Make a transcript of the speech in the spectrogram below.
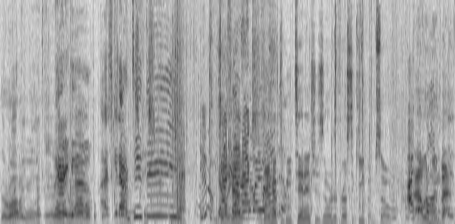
The rod on your other There, There you go. Go. look up there. Let's get out. One, two, three. Can So I they, try have, next? they have to be 10 inches in order for us to keep them. So I that one went back.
